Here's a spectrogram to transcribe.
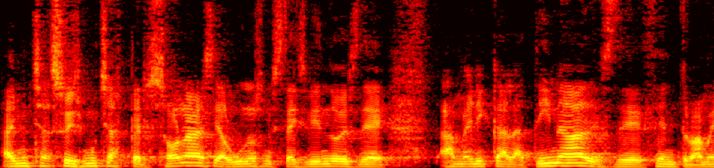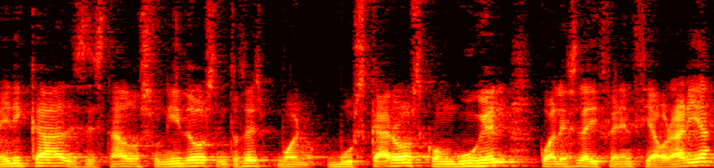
hay muchas, sois muchas personas y algunos me estáis viendo desde América Latina, desde Centroamérica, desde Estados Unidos, entonces, bueno, buscaros con Google cuál es la diferencia horaria.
